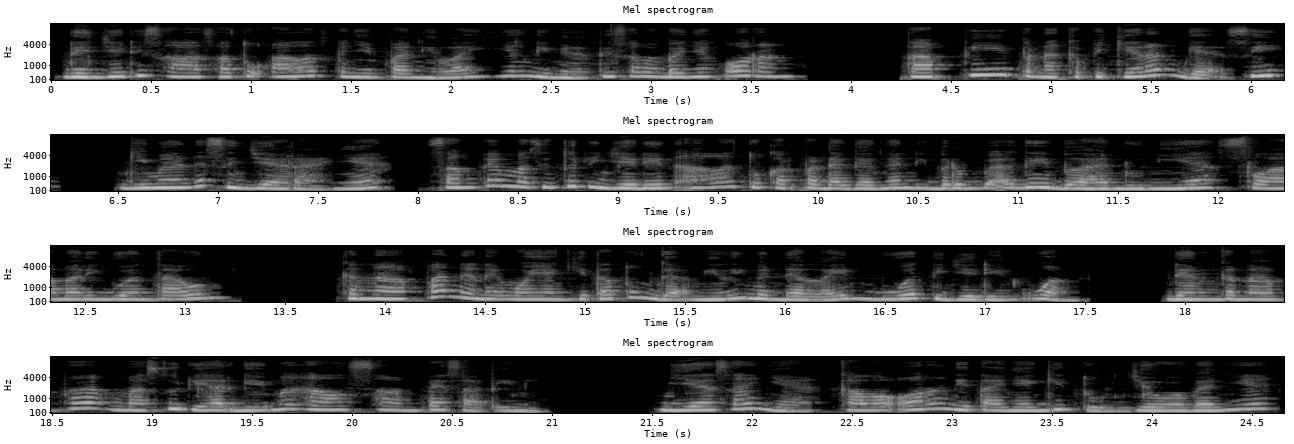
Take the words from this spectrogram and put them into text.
dan jadi salah satu alat penyimpan nilai yang diminati sama banyak orang. Tapi pernah kepikiran gak sih gimana sejarahnya sampai emas itu dijadiin alat tukar perdagangan di berbagai belahan dunia selama ribuan tahun? Kenapa nenek moyang kita tuh nggak milih benda lain buat dijadiin uang? Dan kenapa emas tuh dihargai mahal sampai saat ini? Biasanya, kalau orang ditanya gitu, jawabannya,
